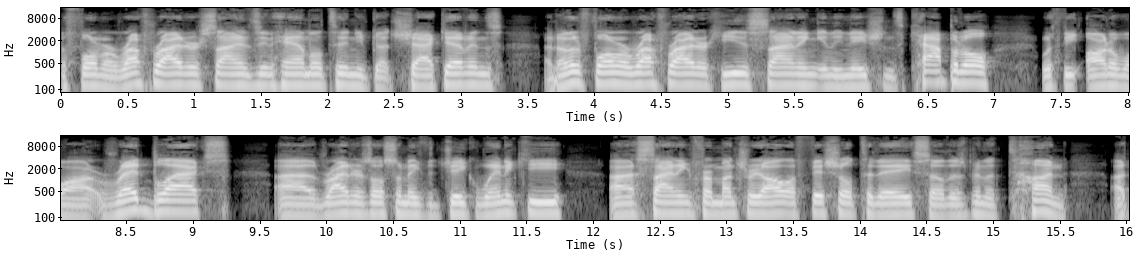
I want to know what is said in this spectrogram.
the former Rough Rider, signs in Hamilton. You've got Shaq Evans, another former Rough Rider. He is signing in the nation's capital with the Ottawa Red Blacks. Uh, Riders also make the Jake Wieneke uh, signing from Montreal official today. So there's been a ton, a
